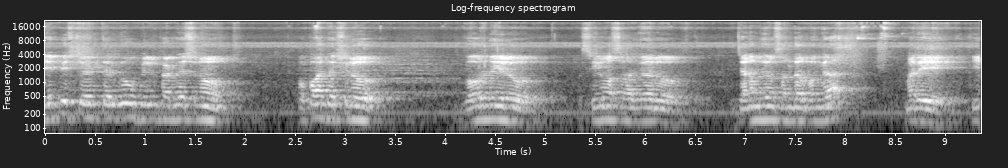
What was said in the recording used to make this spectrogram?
AP state Telugu film federation ఉపాధ్యక్షులు గౌరవనీయులు శ్రీనివాసరాజు గారు జన్మదినం సందర్భంగా మరి ఈ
